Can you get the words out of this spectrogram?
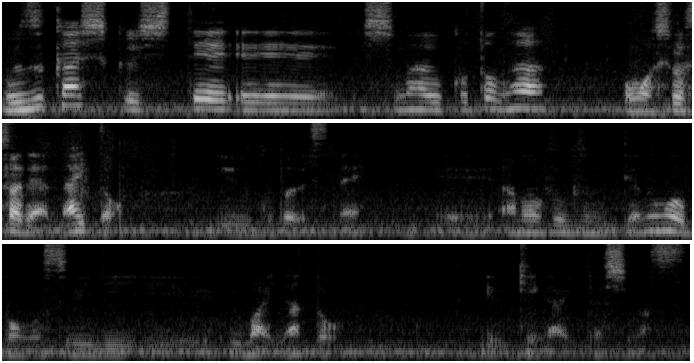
難しくして、えー、しまうことが面白さではないということですね。あの部分っていうのもボンゴ 3D うまいなという気がいたします。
